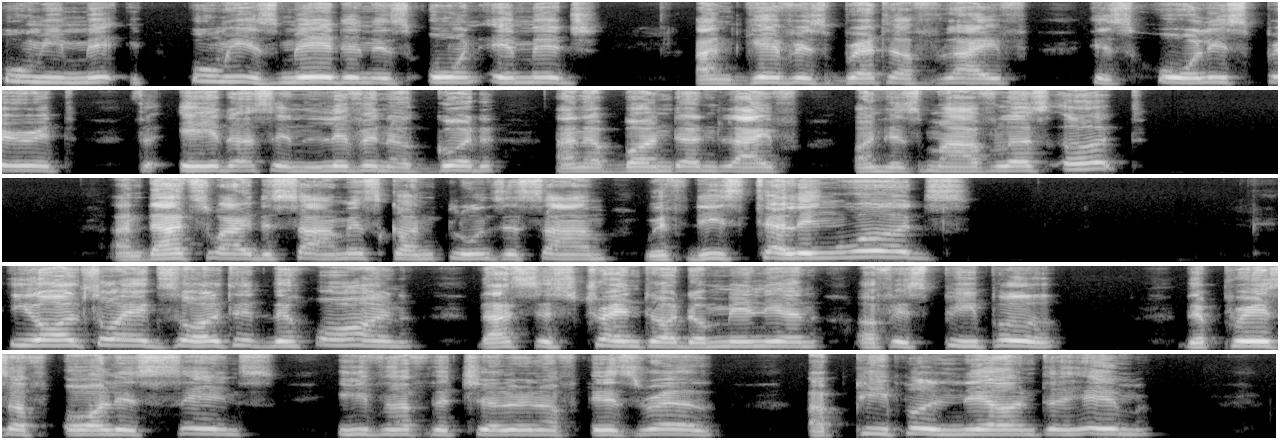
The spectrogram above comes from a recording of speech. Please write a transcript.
whom he, made, whom he has made in his own image and gave his breath of life, his Holy Spirit, to aid us in living a good and abundant life on his marvelous earth. And that's why the psalmist concludes the psalm with these telling words. He also exalted the horn, that's the strength or dominion of his people, the praise of all his saints, even of the children of Israel, a people near unto him.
